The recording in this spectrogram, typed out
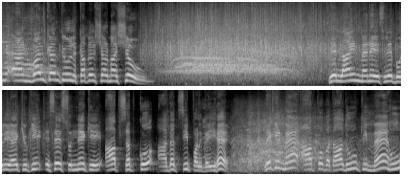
morning and welcome to the Kapil Sharma show. ये लाइन मैंने इसलिए बोली है क्योंकि इसे सुनने की आप सबको आदत सी पड़ गई है लेकिन मैं आपको बता दूँ कि मैं हूँ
